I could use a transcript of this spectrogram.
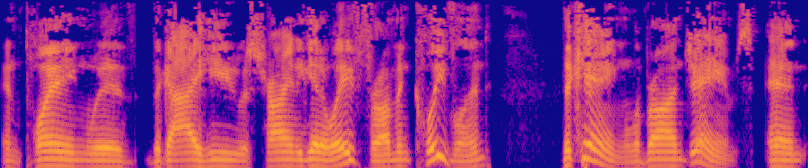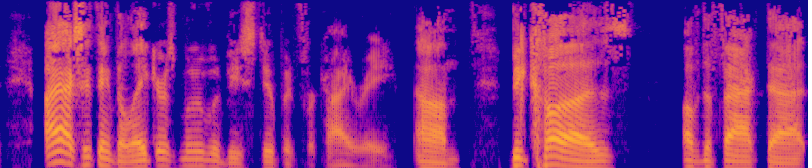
and playing with the guy he was trying to get away from in Cleveland, the king, LeBron James. And I actually think the Lakers move would be stupid for Kyrie, um, because of the fact that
